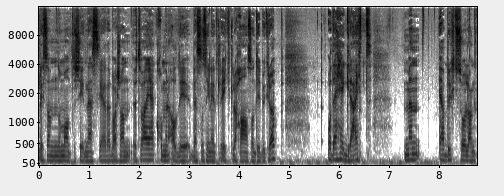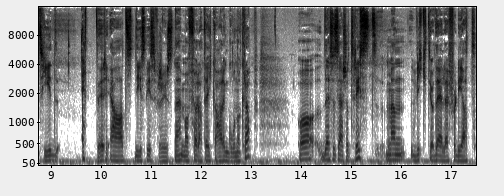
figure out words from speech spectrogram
liksom noen måneder siden jeg skrev det bare sånn Vet du hva, jeg kommer aldri mest sannsynlig til, ikke til å ha en sånn type kropp. Og det er helt greit, men jeg har brukt så lang tid etter jeg har hatt de spiseforstyrrelsene med å føle at jeg ikke har en god nok kropp. Og det syns jeg er så trist, men viktig å dele fordi at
